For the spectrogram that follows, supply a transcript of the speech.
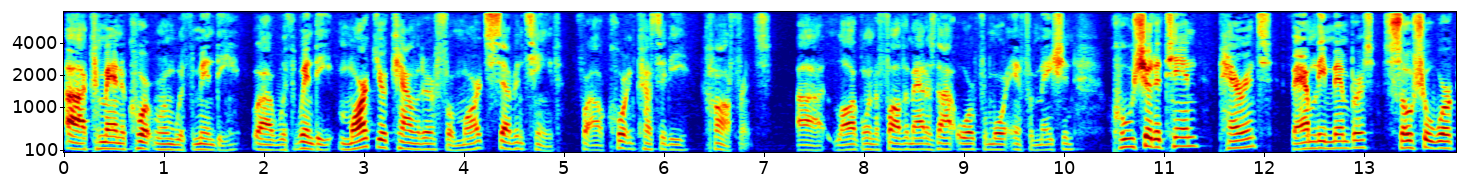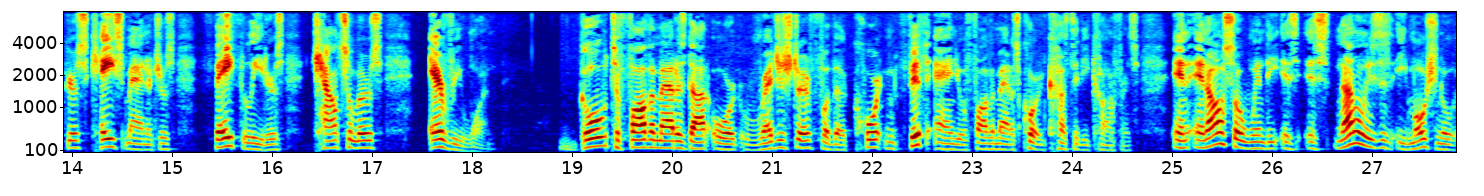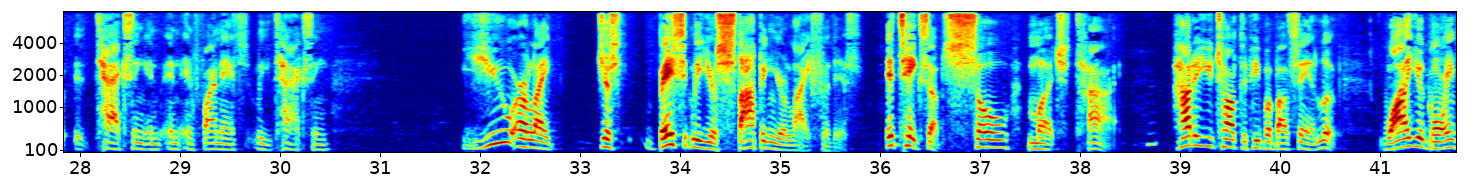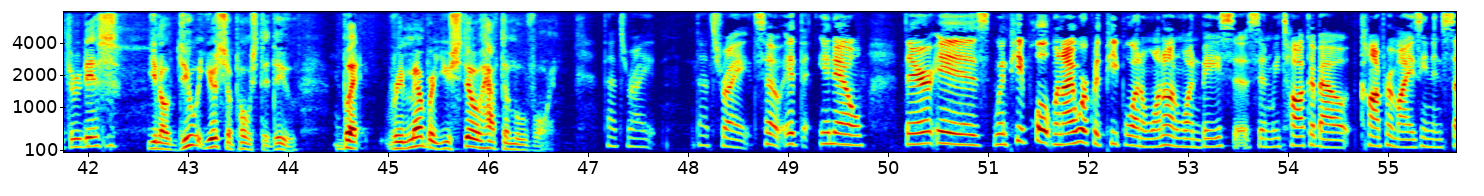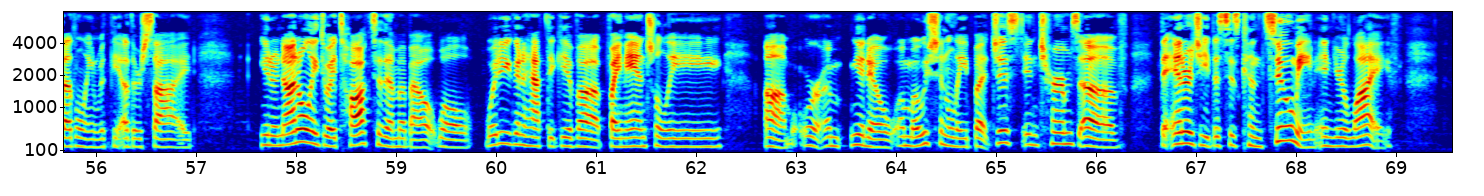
uh, Commander Courtroom with Mindy, uh, with Wendy, mark your calendar for March 17th for our court and custody conference. Uh, log on to fathermatters.org for more information. Who should attend? Parents, family members, social workers, case managers, faith leaders, counselors, everyone. Go to fathermatters.org, register for the court and fifth annual Father Matters Court and Custody Conference. And and also, Wendy, is is not only is this emotional uh, taxing and, and, and financially taxing, you are like just basically you're stopping your life for this. It takes up so much time. How do you talk to people about saying, look, while you're going through this, you know, do what you're supposed to do, but remember you still have to move on. That's right. That's right. So it you know there is when people when I work with people on a one-on-one basis and we talk about compromising and settling with the other side, you know, not only do I talk to them about well, what are you going to have to give up financially um, or um, you know emotionally, but just in terms of the energy this is consuming in your life.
